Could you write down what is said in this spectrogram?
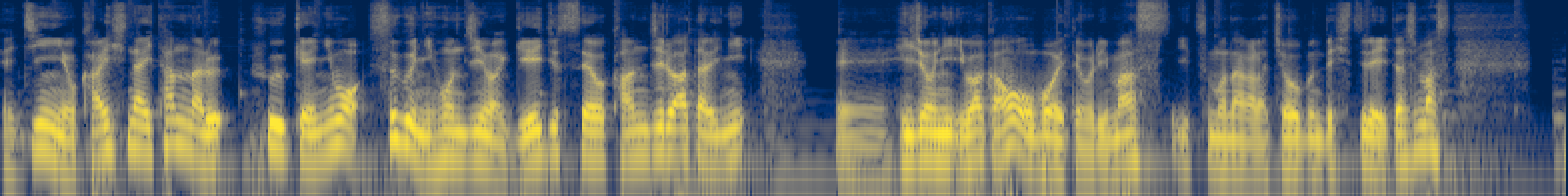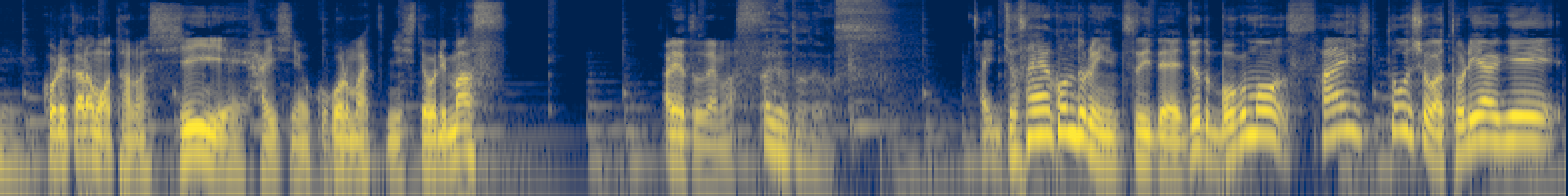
え人意を介しない単なる風景にもすぐ日本人は芸術性を感じるあたりに、えー非常に違和感を覚えております。いつもながら長文で失礼いたします。えーこれからも楽しいえー配信を心待ちにしております。ありがとうございます。ありがとうございます。はい、ジョサイア・コンドルについて、ちょっと僕も最当初は取り上げ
